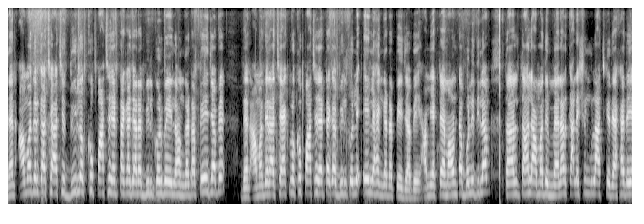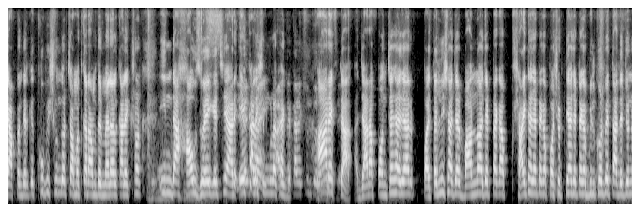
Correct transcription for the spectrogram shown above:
দেন আমাদের কাছে আছে দুই লক্ষ পাঁচ হাজার টাকা যারা বিল করবে এই লেহেঙ্গাটা পেয়ে যাবে। দেন আমাদের আছে এক লক্ষ পাঁচ হাজার টাকা বিল করলে এই লেহেঙ্গাটা পেয়ে যাবে। আমি একটা অ্যামাউন্টটা বলে দিলাম। তাহলে তাহলে আমাদের মেলার কালেকশনগুলো আজকে দেখা দেয় আপনাদেরকে। খুবই সুন্দর চমৎকার আমাদের মেলার কালেকশন ইন দ্য হাউস হয়ে গেছে। আর এই কালেকশনগুলো থাকবে। আর একটা যারা পঞ্চাশ হাজার পঁয়তাল্লিশ হাজার বান্ন হাজার টাকা ষাট হাজার টাকা পঁয়ষট্টি হাজার টাকা বিল করবে। তাদের জন্য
